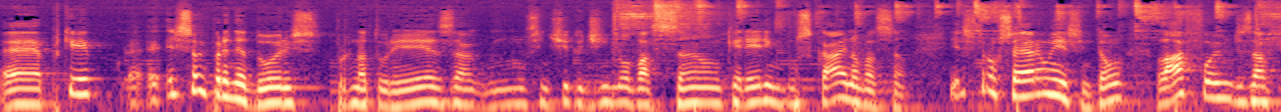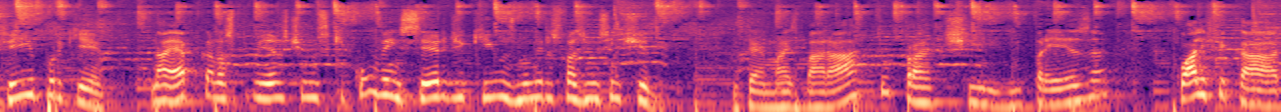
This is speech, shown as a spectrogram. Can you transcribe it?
é, porque é, eles são empreendedores por natureza, no sentido de inovação, quererem buscar inovação. E eles trouxeram isso. Então, lá foi um desafio, porque na época nós primeiro tínhamos que convencer de que os números faziam sentido. Então é mais barato para ti, empresa, qualificar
